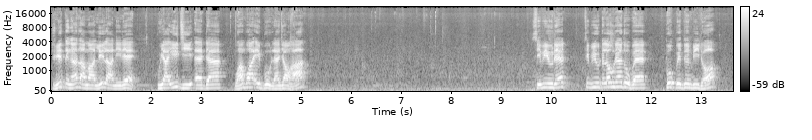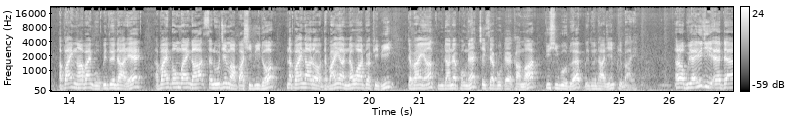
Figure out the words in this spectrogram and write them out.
ဒီနေ့သင်ခန်းစာမှာလေ့လာနေတဲ့ VIG အတန်း1.8 volt လမ်းကြောင်းဟာ CPU တဲ့ CPU တစ်လုံးတည်းတို့ပဲပို့ပေးသွင်းပြီးတော့ အပိုင်း၅ပိုင်းကိုပေးသွင်းထားတယ်အပိုင်း၃ပိုင်းကစနိုးချင်းမှာပါရှိပြီးတော့နှစ်ပိုင်းကတော့တစ်ပိုင်းကနဝအတွက်ဖြစ်ပြီးတပိုင်းကကွန်ပျူတာနဲ့ဖုန်းနဲ့ချိတ်ဆက်ဖို့တဲ့အခါမှာသိရှိဖို့အတွက်ပေးသွင်းထားခြင်းဖြစ်ပါတယ်အဲ့တော့ VIG အတန်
